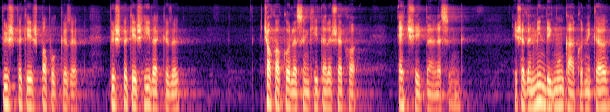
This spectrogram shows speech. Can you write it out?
püspök és papok között, püspök és hívek között, csak akkor leszünk hitelesek, ha egységben leszünk. És ezen mindig munkálkodni kell,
